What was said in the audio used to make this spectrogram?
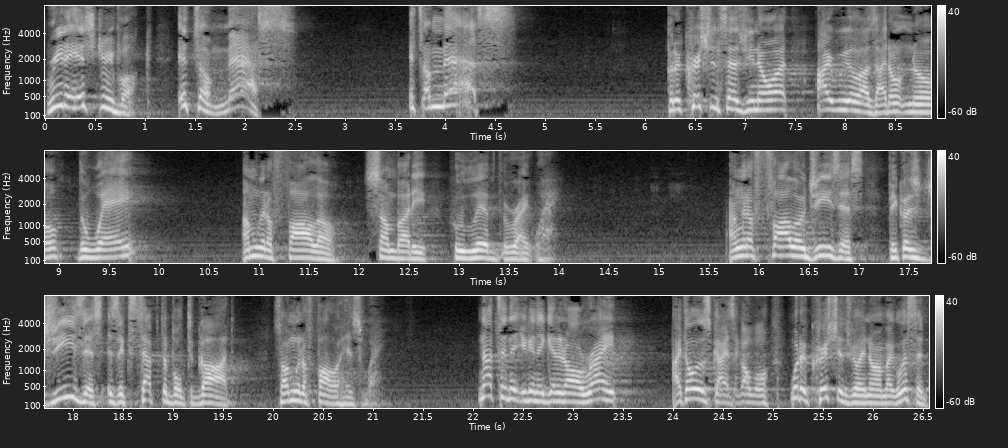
Read a history book. It's a mess. It's a mess. But a Christian says, you know what? I realize I don't know the way. I'm going to follow somebody who lived the right way. I'm going to follow Jesus because Jesus is acceptable to God. So I'm going to follow his way. Not saying that you're going to get it all right. I told this guy, he's like, oh, well, what do Christians really know? I'm like, listen,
